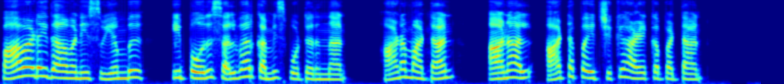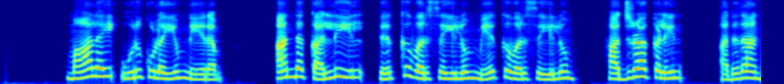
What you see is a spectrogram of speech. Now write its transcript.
பாவாடை தாவணி சுயம்பு இப்போது சல்வார் கமிஸ் போட்டிருந்தான். ஆடமாட்டான். ஆனால் ஆட்டப்பயிற்சிக்கு அழைக்கப்பட்டான். மாலை உருக்குலையும் நேரம். அந்த கல்லியில் தெற்கு வரிசையிலும் மேற்கு வரிசையிலும் ஹஜ்ராக்களின் அதுதான்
